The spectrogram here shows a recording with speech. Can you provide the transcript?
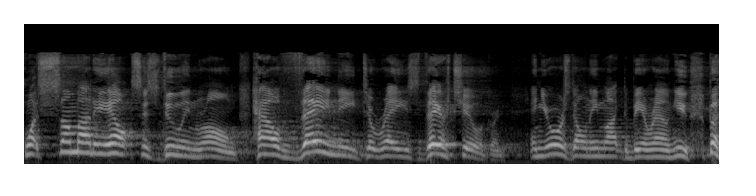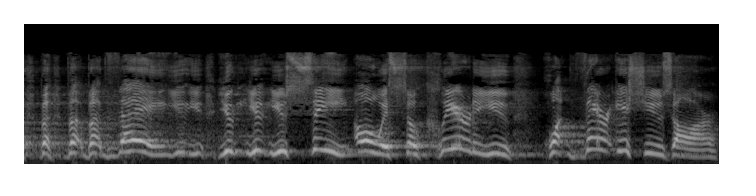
what somebody else is doing wrong, how they need to raise their children and yours don't even like to be around you. But but but but they, you you you you, you see, oh, it's so clear to you what their issues are,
